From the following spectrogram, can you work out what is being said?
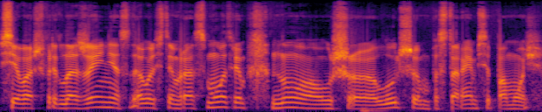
все ваши предложения с удовольствием рассмотрим, ну а уж лучше мы постараемся помочь.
